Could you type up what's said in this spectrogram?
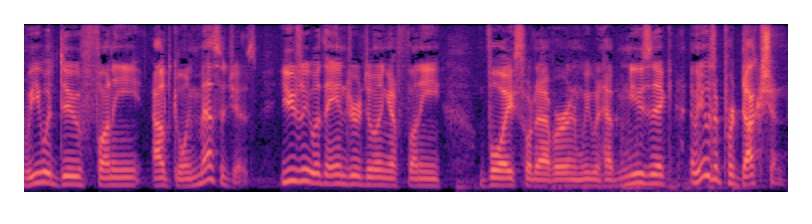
we would do funny outgoing messages. Usually with Andrew doing a funny voice, whatever, and we would have music. I mean, it was a production,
